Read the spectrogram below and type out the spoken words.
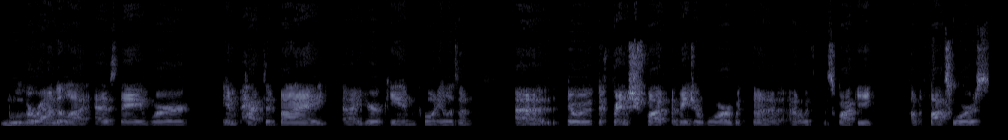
move around a lot as they were impacted by uh, European colonialism. Uh, there were the French fought a major war with the uh, with Meskwaki called the Fox Wars,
